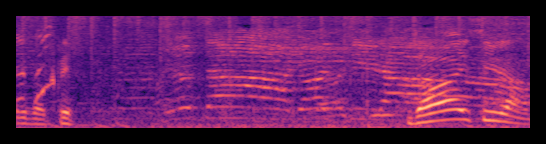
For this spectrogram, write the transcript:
এর বাপরে। জয় শ্রীরাম।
